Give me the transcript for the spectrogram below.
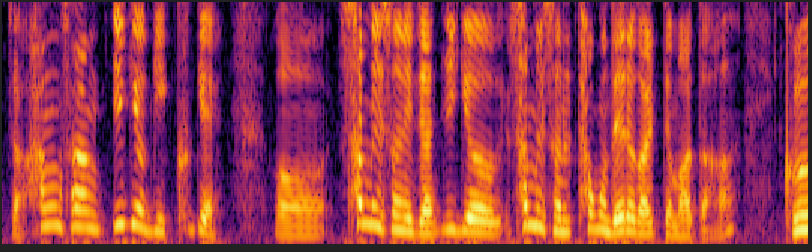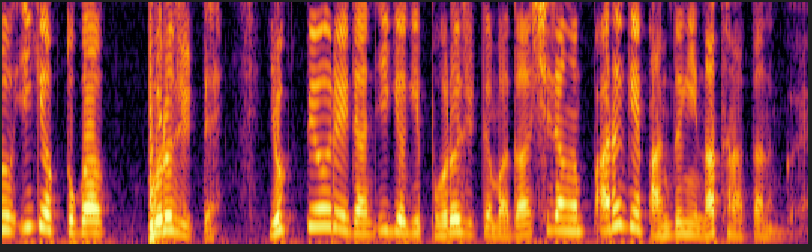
자 항상 이격이 크게 어 3일선에 대한 이격 3일선을 타고 내려갈 때마다 그 이격도가 벌어질 때 역별에 대한 이격이 벌어질 때마다 시장은 빠르게 반등이 나타났다는 거예요.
